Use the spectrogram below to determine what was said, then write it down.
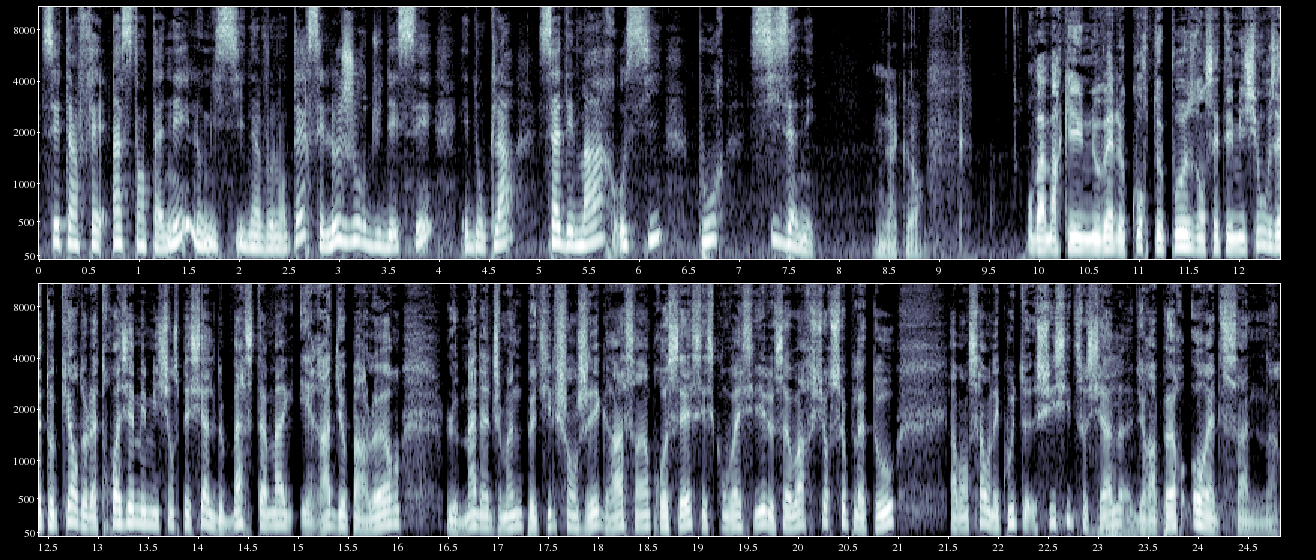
c'est un fait instantané. L'homicide involontaire, c'est le jour du décès. Et donc là, ça démarre aussi pour six années. D'accord. On va marquer une nouvelle courte pause dans cette émission. Vous êtes au cœur de la troisième émission spéciale de Bastamag et Radio Parleur. Le management peut-il changer grâce à un procès? C'est ce qu'on va essayer de savoir sur ce plateau. Avant ça, on écoute Suicide social du rappeur Ored San.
